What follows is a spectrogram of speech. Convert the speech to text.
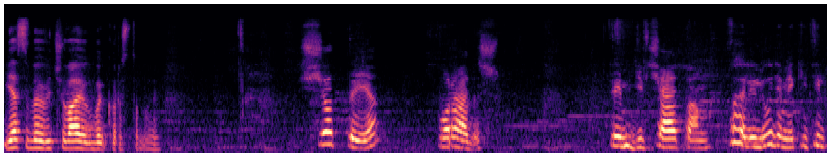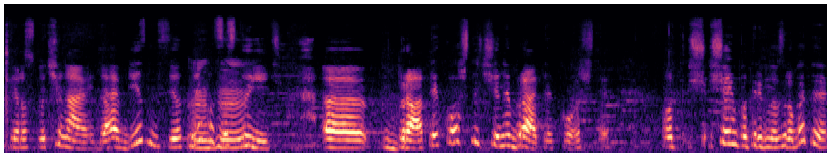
Я себе відчуваю використаною. Що ти порадиш тим дівчатам, взагалі людям, які тільки розпочинають да, бізнес, і от них це стоїть е, брати кошти чи не брати кошти? От що, що їм потрібно зробити,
